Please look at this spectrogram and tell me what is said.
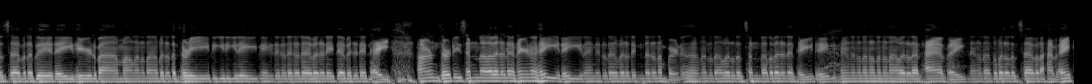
of seven a bit eight here to buy a little bit of thirty Iron 37 eight and half eight and seven half eight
